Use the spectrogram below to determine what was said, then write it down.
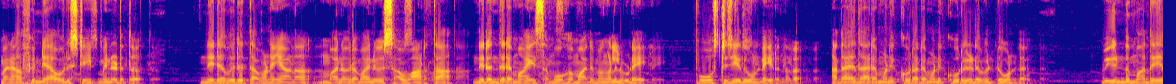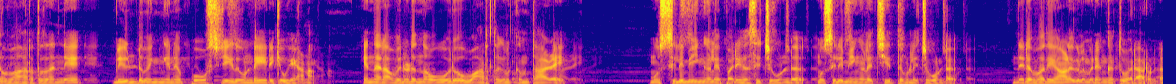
മനാഫിന്റെ ആ ഒരു സ്റ്റേറ്റ്മെന്റ് എടുത്ത് നിരവധി തവണയാണ് മനോരമ ന്യൂസ് ആ വാർത്ത നിരന്തരമായി സമൂഹ മാധ്യമങ്ങളിലൂടെ പോസ്റ്റ് ചെയ്തുകൊണ്ടേയിരുന്നത്. അതായത് അരമണിക്കൂർ അരമണിക്കൂർ ഇടവിട്ടുകൊണ്ട് വീണ്ടും അതേ വാർത്ത തന്നെ വീണ്ടും ഇങ്ങനെ പോസ്റ്റ് ചെയ്തുകൊണ്ടേയിരിക്കുകയാണ്. എന്നാൽ അവരിടുന്ന ഓരോ വാർത്തകൾക്കും താഴെ മുസ്ലിമീങ്ങളെ പരിഹസിച്ചുകൊണ്ട് മുസ്ലിമീങ്ങളെ ചീത്ത വിളിച്ചുകൊണ്ട് നിരവധി ആളുകളും രംഗത്ത് വരാറുണ്ട്.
